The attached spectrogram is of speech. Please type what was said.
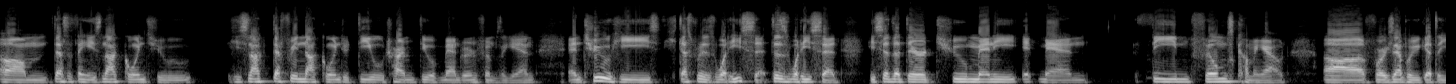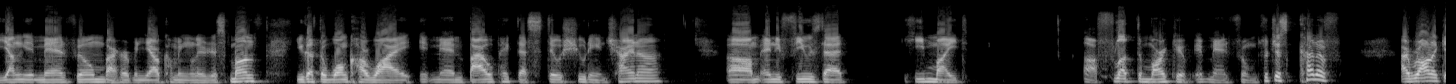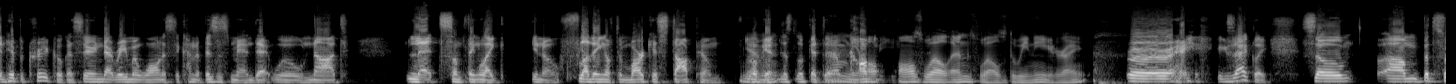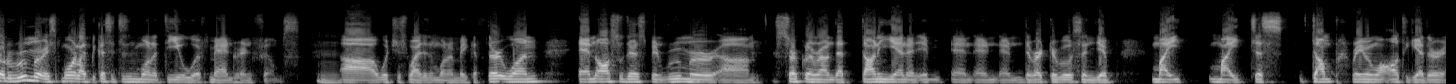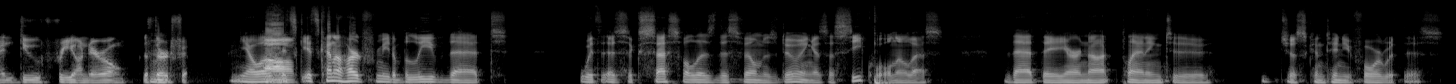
um, that's the thing. He's not going to he's not definitely not going to deal try and deal with Mandarin films again. And two, he's he, that's what is what he said. This is what he said. He said that there are too many Ip Man theme films coming out. Uh, for example, you get the Young Ip Man film by Herman Yao coming later this month. You got the Wong Kar Wai Ip Man biopic that's still shooting in China, um, and he feels that he might uh, flood the market of Ip Man films, which is kind of ironic and hypocritical considering that Raymond Wong is the kind of businessman that will not let something like you know flooding of the market stop him. Yeah, look I mean, at just look at the how many. All, all's well ends wells do we need, right? right, exactly. So, um, but so the rumor is more like because it doesn't want to deal with Mandarin films, mm. uh, which is why it didn't want to make a third one. And also, there's been rumor um, circling around that Donnie Yen and and and, and director Wilson Yip might might just dump Raymond Wong altogether and do free on their own, the mm. third film. Yeah, well, um, it's it's kind of hard for me to believe that with as successful as this film is doing as a sequel, no less, that they are not planning to just continue forward with this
